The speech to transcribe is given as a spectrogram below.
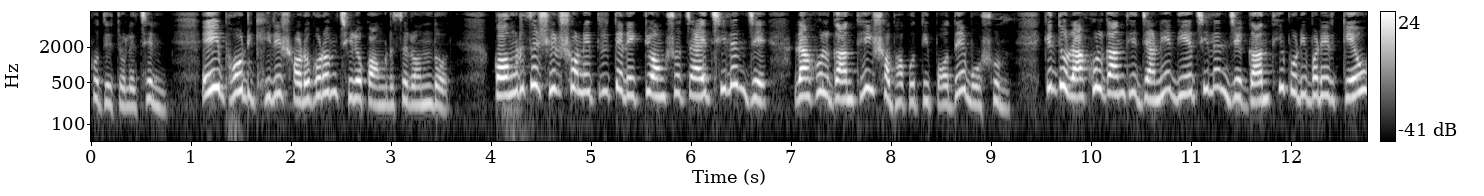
হতে চলেছেন। এই ভোট ঘিরে সরগরম ছিল কংগ্রেসের অন্দর। কংগ্রেসের শীর্ষ নেতৃত্বের একটি অংশ চাইছিলেন যে রাহুল গান্ধী সভাপতি পদে বসুন। কিন্তু রাহুল গান্ধী জানিয়ে দিয়েছিলেন যে গান্ধী পরিবারের কেউ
